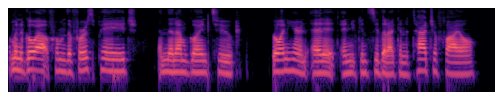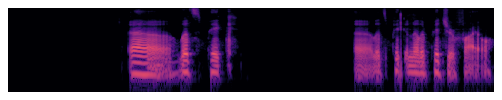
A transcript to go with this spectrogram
I'm going to go out from the first page and then I'm going to go in here and edit and you can see that I can attach a file. Uh, let's pick uh, let's pick another picture file.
